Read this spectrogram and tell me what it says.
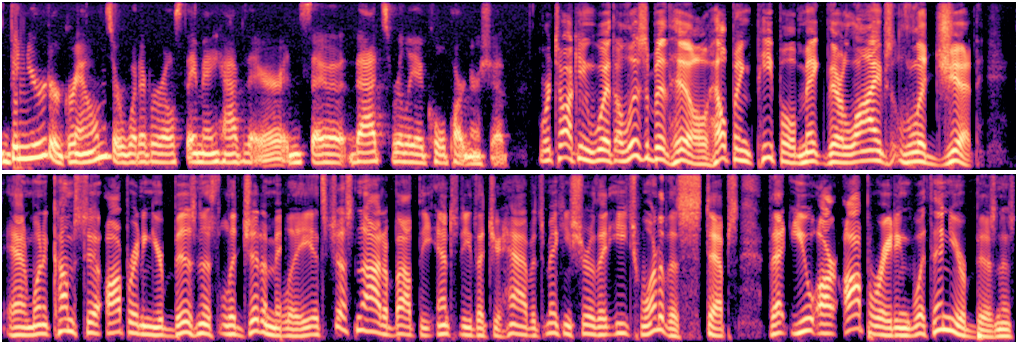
vineyard or grounds or whatever else they may have there. And so that's really a cool partnership. We're talking with Elizabeth Hill, helping people make their lives legit. And when it comes to operating your business legitimately, it's just not about the entity that you have. It's making sure that each one of the steps that you are operating within your business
